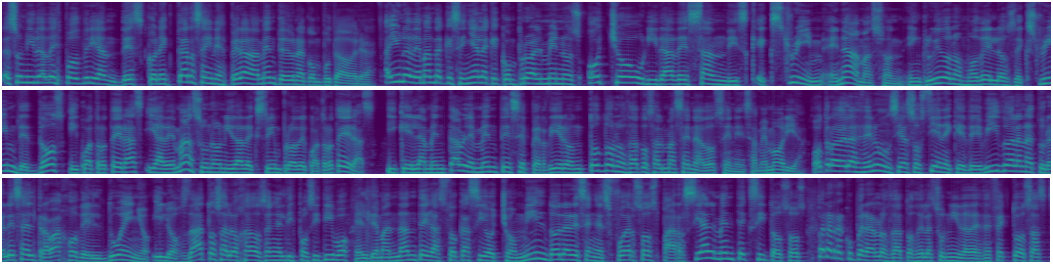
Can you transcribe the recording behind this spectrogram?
las unidades podrían desconectarse inesperadamente de una computadora. Hay una demanda que señala que compró al menos 8 unidades SanDisk Extreme en Amazon, incluidos los modelos de Extreme de 2 y 4 teras y además una unidad Extreme Pro de 4 teras, y que lamentablemente se perdieron todos los datos almacenados en esa memoria. Otra de las denuncias sostiene que debido a la naturaleza del trabajo del dueño y los datos alojados en el dispositivo, el demandante gastó casi 8 mil dólares en esfuerzos parcialmente exitosos para recuperar los datos de las unidades defectuosas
